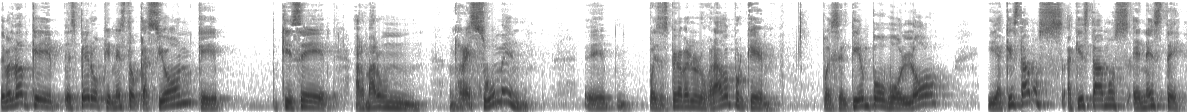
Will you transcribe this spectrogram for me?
De verdad que espero que en esta ocasión, que quise armar un resumen, eh, pues espero haberlo logrado porque pues el tiempo voló y aquí estamos, aquí estamos en este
